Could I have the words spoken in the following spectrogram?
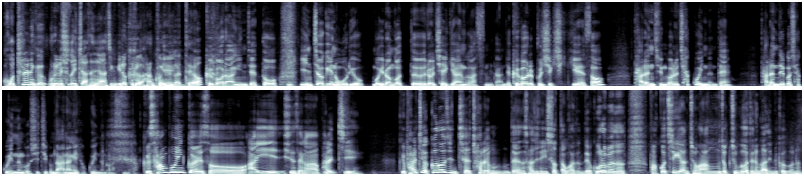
그거 틀리는 게 우리일 수도 있지 않느냐 지금 이렇게 하는 거 있는 예. 것 같아요. 그거랑 이제 또 인적인 오류 뭐 이런 것들을 제기하는 것 같습니다. 이제 그거를 불식시키기 위해서 다른 증거를 찾고 있는데 다른 증거 찾고 있는 것이 지금 난항에 겪고 있는 것 같습니다. 그 산부인과에서 아이 신생아 발찌 그 발찌가 끊어진 채 촬영된 사진이 있었다고 하던데요. 그러면은 바꿔치기 한 정황적 증거가 되는 거 아닙니까 그거는?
